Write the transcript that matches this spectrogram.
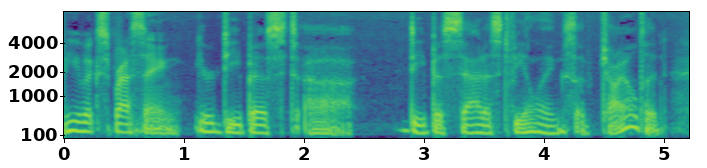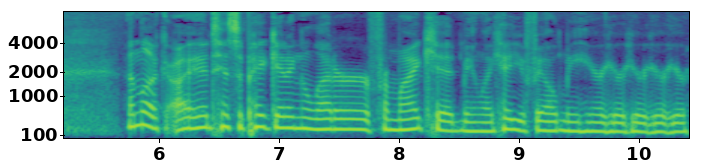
you expressing your deepest, uh, deepest, saddest feelings of childhood. And look, I anticipate getting a letter from my kid being like, "Hey, you failed me here, here, here, here, here,"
